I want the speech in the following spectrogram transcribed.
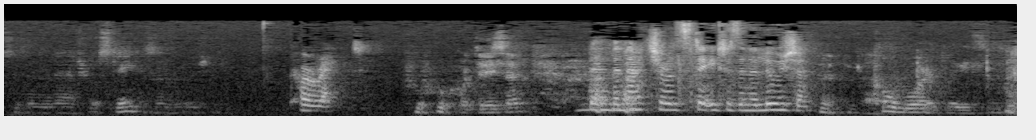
So then the natural state is an illusion. Correct. What did he say? Then the natural state is an illusion. Cold water, please. Call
